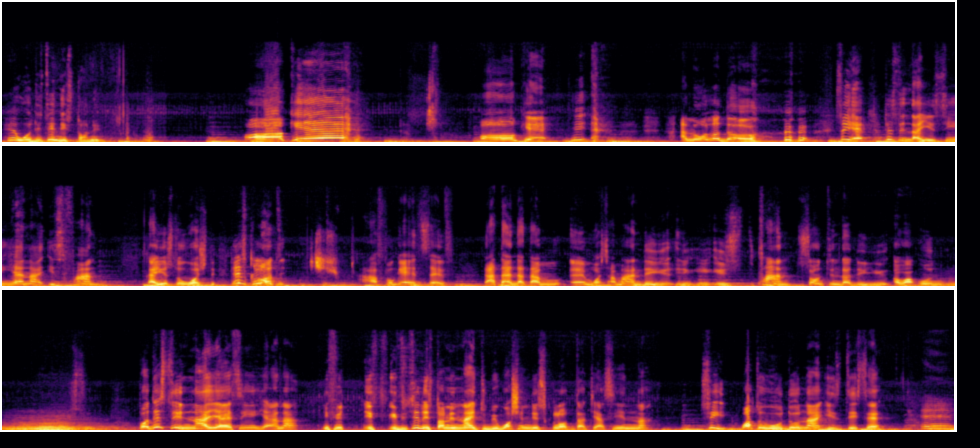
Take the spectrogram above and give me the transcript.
Hey, well, the thing is turning. Okay. Okay. I'm a Olodo. See, yeah, this thing that you see here now is fan. that used to wash the, this cloth. I forget itself. That time that I'm um, washerman, they use is fan something that they use our own. But this thing now you are seeing here now. If you if if the thing is turning night to be washing this cloth that you are seeing now. See what we will do now is this, eh? Eh,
